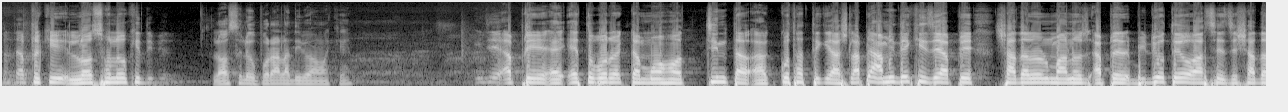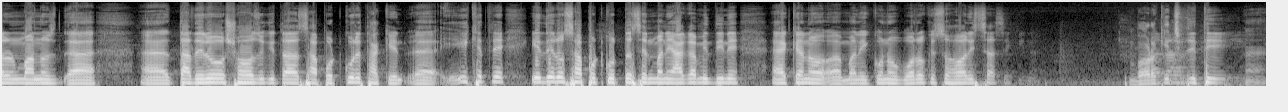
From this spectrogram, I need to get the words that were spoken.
তাতে আপনার কি লস হলেও কি দিবে? লস হলে উপরওয়ালা দিবে আমাকে। যে আপনি এত বড় একটা মহৎ চিন্তা কোথা থেকে আসলে? আপনি আমি দেখি যে আপনি সাধারণ মানুষ আপনার ভিডিওতেও আছে যে সাধারণ মানুষ তাদেরও সহযোগিতা সাপোর্ট করে থাকেন। আহ, এই ক্ষেত্রে এদেরও সাপোর্ট করতেছেন মানে আগামী দিনে কেন মানে কোনো বড় কিছু হওয়ার ইচ্ছা আছে কিনা? বড় কিছু হ্যাঁ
